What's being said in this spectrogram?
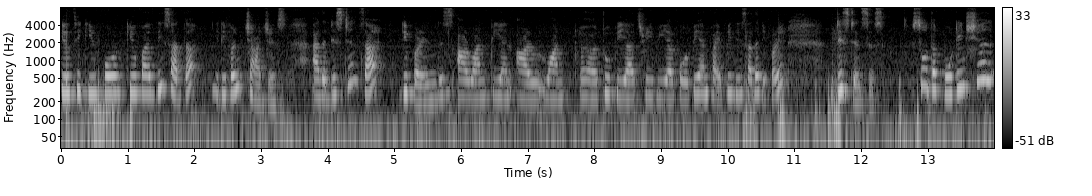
q3 q4 q5 these are the different charges. And the distance are different. This is r1p and r1 uh, 2p r3p r4p and 5p these are the different distances. So the potential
